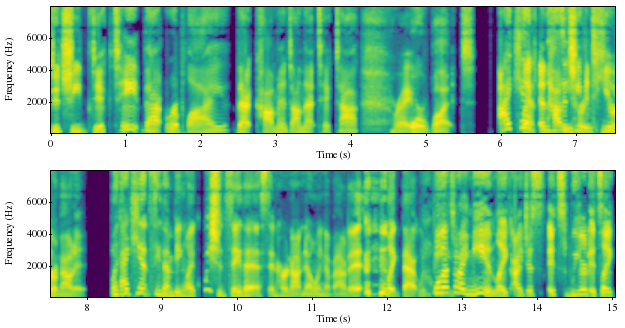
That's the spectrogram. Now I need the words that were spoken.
did she dictate that reply, that comment on that TikTok, Right. or what? I can't. Like, and how did she even hear about it? Like, I can't see them being like, we should say this and her not knowing about it. like, that would be. Well, that's what I mean. Like, I just, it's weird. It's like,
